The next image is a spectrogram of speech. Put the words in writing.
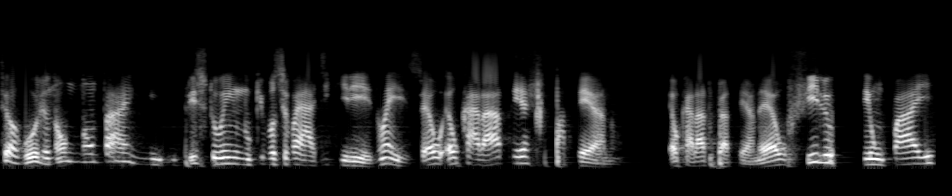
Seu orgulho não está implícito no que você vai adquirir, não é isso. É o, é o caráter paterno. É o caráter paterno. É o filho ter um pai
